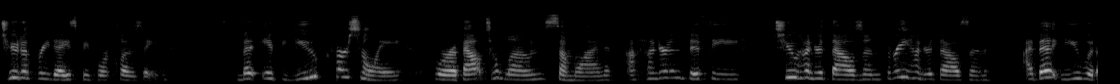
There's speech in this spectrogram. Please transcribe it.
two to three days before closing. But if you personally were about to loan someone 150, 200,000, 300,000, I bet you would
